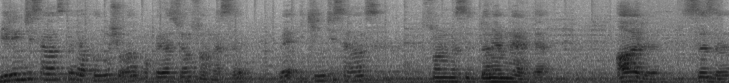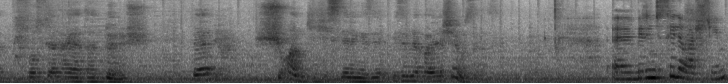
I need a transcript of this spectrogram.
Birinci seansta yapılmış olan operasyon sonrası ve ikinci seans sonrası dönemlerde ağrı, sızı, sosyal hayata dönüş ve şu anki hislerinizi bizimle paylaşır mısınız? E, birincisiyle başlayayım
